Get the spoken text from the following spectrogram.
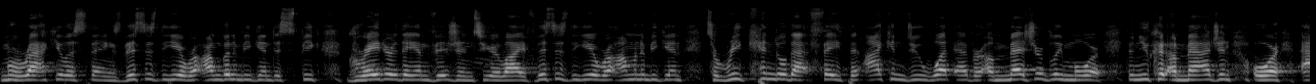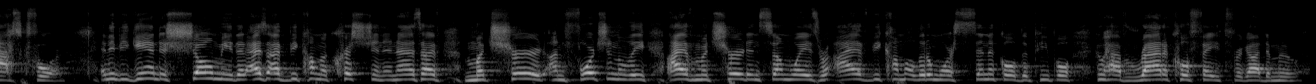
miraculous things. This is the year where I'm going to begin to speak greater than vision to your life. This is the year where I'm going to begin to rekindle that faith that I can do whatever, immeasurably more than you could imagine or ask for. And he began to show me that as I've become a Christian and as I've matured, unfortunately, I have matured in some ways where I have become a little more cynical to people who have radical faith for God to move.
